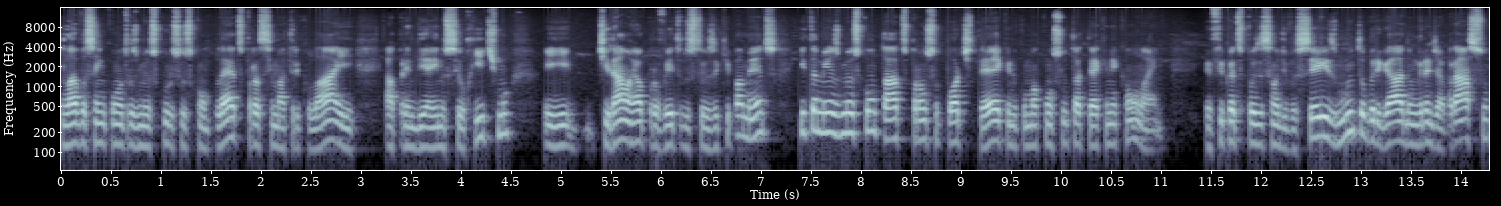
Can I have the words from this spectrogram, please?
Lá você encontra os meus cursos completos para se matricular e aprender aí no seu ritmo e tirar maior proveito dos seus equipamentos e também os meus contatos para um suporte técnico, uma consulta técnica online. Eu fico à disposição de vocês, muito obrigado, um grande abraço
